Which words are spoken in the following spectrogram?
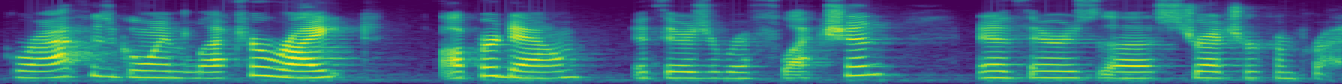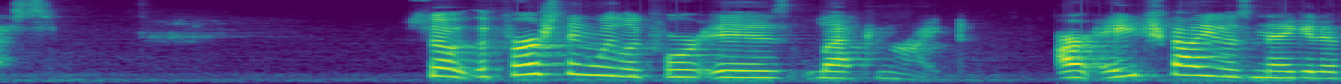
graph is going left or right, up or down, if there's a reflection, and if there's a stretch or compress. So the first thing we look for is left and right. Our h value is negative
